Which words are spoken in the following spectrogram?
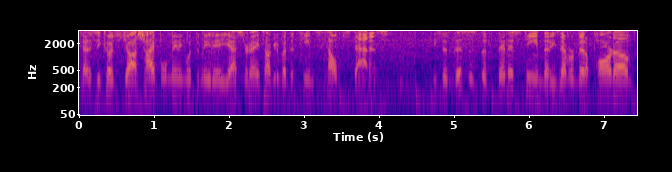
Tennessee coach Josh Heupel meeting with the media yesterday, talking about the team's health status. He said this is the thinnest team that he's ever been a part of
